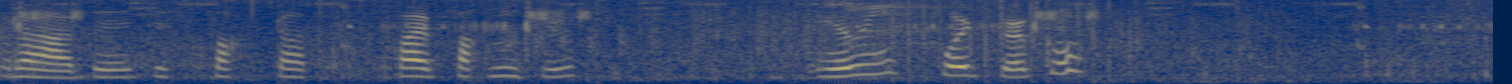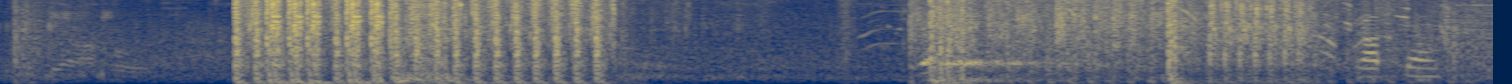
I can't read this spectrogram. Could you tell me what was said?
Grabe, just fucked up. Five fucking groups. Really? Fourth circle? Drop down.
